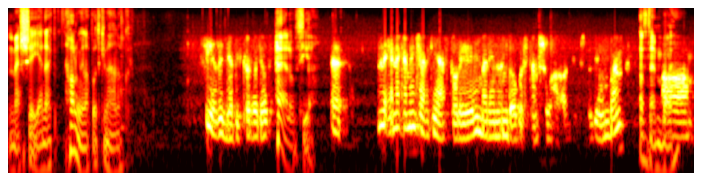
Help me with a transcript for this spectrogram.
meséljenek. Halló, napot kívánok! Szia, Ziggy Viktor vagyok. Hello, szia! Ne, nekem nincsenek ilyen sztoriaim, mert én nem dolgoztam soha a népstadionban. Az nem baj. A,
